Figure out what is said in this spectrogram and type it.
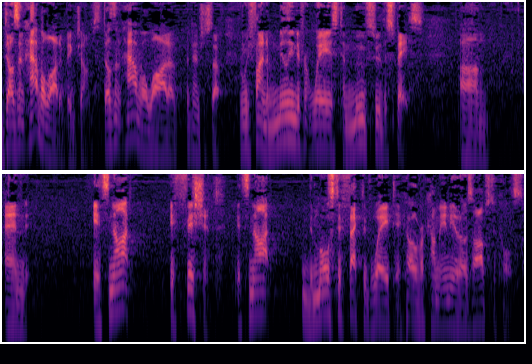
doesn't have a lot of big jumps, doesn't have a lot of potential stuff, and we find a million different ways to move through the space. Um, and it's not efficient. It's not the most effective way to overcome any of those obstacles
